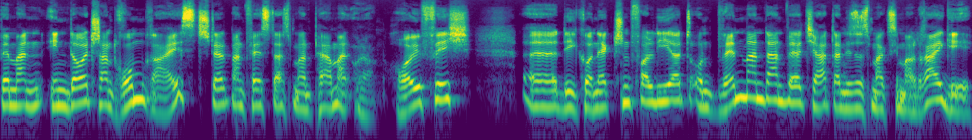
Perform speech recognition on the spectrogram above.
Wenn man in Deutschland rumreist, stellt man fest, dass man permanent oder häufig äh, die Connection verliert. Und wenn man dann welche hat, dann ist es maximal 3G.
